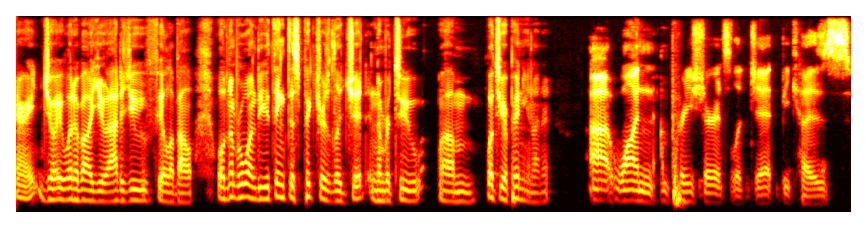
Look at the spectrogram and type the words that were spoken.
All right, Joy. what about you? How did you feel about? Well, number one, do you think this picture is legit? And number two, um, what's your opinion on it? Uh, one, I'm pretty sure it's legit because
